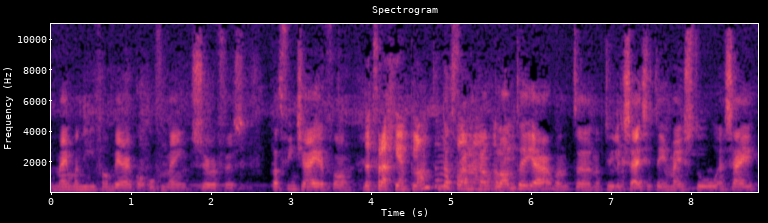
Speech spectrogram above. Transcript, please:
mijn manier van werken of mijn service? Wat vind jij ervan? Dat vraag je aan klanten? Dat vraag ik aan oké. klanten, ja. Want eh, natuurlijk, zij zitten in mijn stoel en zij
